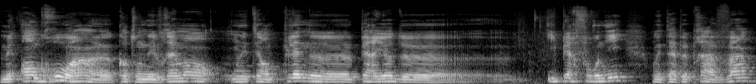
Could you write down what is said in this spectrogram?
Mais en gros, hein, euh, quand on est vraiment, on était en pleine période hyper fournie, on était à peu près à 20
